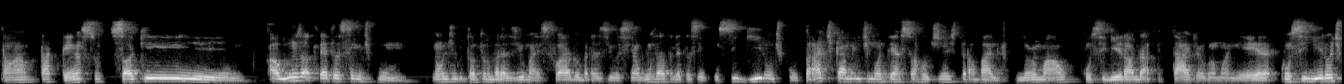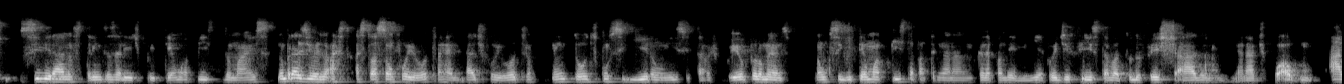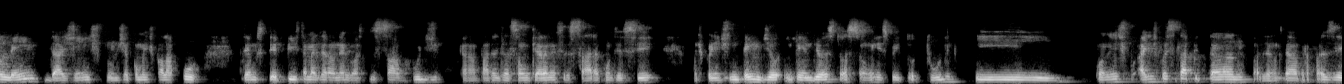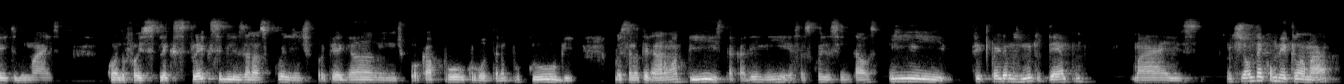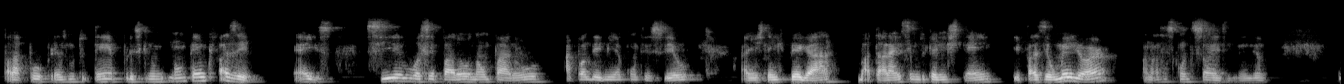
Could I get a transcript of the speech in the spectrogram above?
tá, tá tenso. Só que alguns atletas, assim, tipo, não digo tanto no Brasil, mas fora do Brasil, assim, alguns atletas assim conseguiram, tipo, praticamente manter a sua rotina de trabalho, tipo, normal, conseguiram adaptar de alguma maneira, conseguiram, tipo, se virar nos 30 ali, tipo, e ter uma pista e tudo mais. No Brasil, a, situação foi outra, a realidade foi outra, nem todos conseguiram isso e tal, tipo, eu, pelo menos, não consegui ter uma pista para treinar na época da pandemia, foi difícil, estava tudo fechado, era, tipo, algo além da gente, não tinha como a gente falar, pô, temos que ter pista, mas era um negócio de saúde, era uma paralisação que era necessária acontecer, Tipo, a gente entendeu, entendeu a situação e respeitou tudo. E quando a gente, a gente foi se adaptando, fazendo o que dava para fazer e tudo mais, quando foi flexibilizando as coisas, a gente foi pegando, gente pouco a pouco, voltando pro clube, começando a treinar numa pista, academia, essas coisas assim e tal. E perdemos muito tempo, mas a gente não tem como reclamar, falar, pô, perdemos muito tempo, por isso que não, não tem o que fazer. É isso. Se você parou ou não parou, a pandemia aconteceu, a gente tem que pegar, batalhar em cima do que a gente tem e fazer o melhor as nossas condições, entendeu?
